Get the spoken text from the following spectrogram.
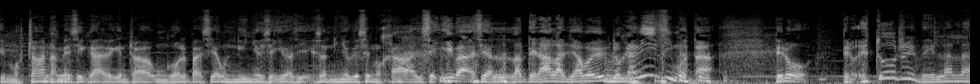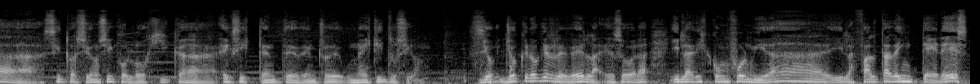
Y mostraban a Messi cada vez que entraba un gol, parecía un niño y se iba así, esos niños que se enojaba y se iba hacia el lateral allá, pues, enojadísimo está. Pero, pero esto revela la situación psicológica existente dentro de una institución. Yo, yo creo que revela eso, ¿verdad? Y la disconformidad y la falta de interés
